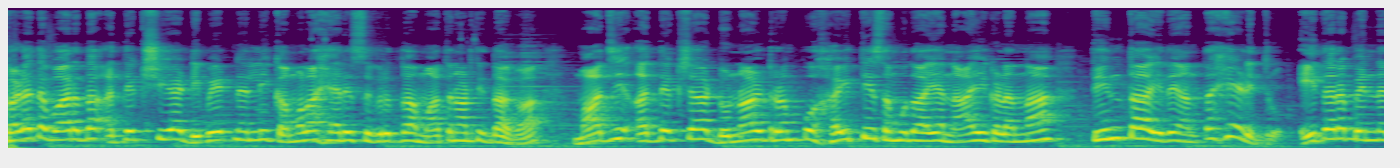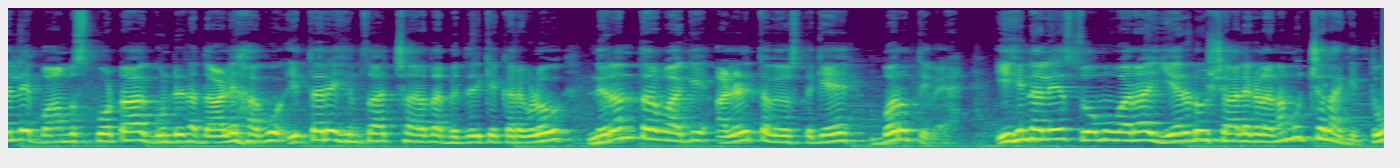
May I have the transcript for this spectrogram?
ಕಳೆದ ವಾರದ ಅಧ್ಯಕ್ಷೀಯ ಡಿಬೇಟ್ನಲ್ಲಿ ಕಮಲಾ ಹ್ಯಾರಿಸ್ ವಿರುದ್ಧ ಮಾತನಾಡ್ತಿದ್ದಾಗ ಮಾಜಿ ಅಧ್ಯಕ್ಷ ಡೊನಾಲ್ಡ್ ಟ್ರಂಪ್ ಹೈತಿ ಸಮುದಾಯ ನಾಯಿಗಳನ್ನು ತಿಂತಾ ಇದೆ ಅಂತ ಹೇಳಿದ್ರು. ಇದರ ಬೆನ್ನಲ್ಲೇ ಬಾಂಬ್ ಸ್ಫೋಟ, ಗುಂಡಿನ ದಾಳಿ ಹಾಗೂ ಇತರೆ ಹಿಂಸಾಚಾರದ ಬೆದರಿಕೆ ಕರೆಗಳು ನಿರಂತರವಾಗಿ ಆಡಳಿತ ವ್ಯವಸ್ಥೆಗೆ ಬರುತ್ತಿವೆ. ಈ ಹಿನ್ನೆಲೆ ಸೋಮವಾರ ಎರಡು ಶಾಲೆಗಳನ್ನು ಮುಚ್ಚಲಾಗಿತ್ತು.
